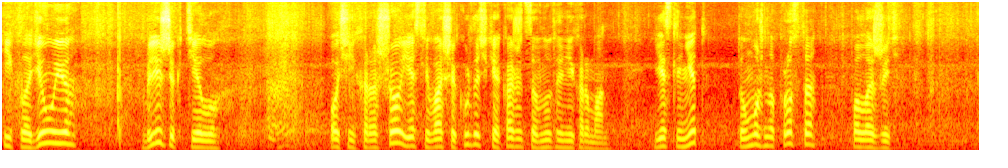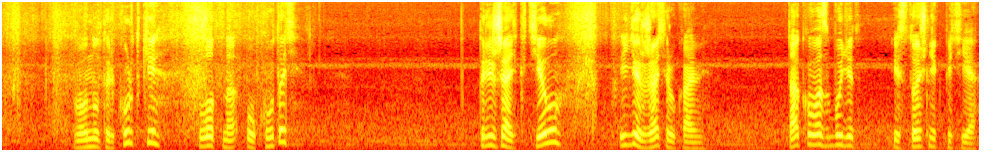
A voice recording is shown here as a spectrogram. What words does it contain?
и кладем ее ближе к телу. Очень хорошо, если в вашей курточке окажется внутренний карман. Если нет, то можно просто положить внутрь куртки, плотно укутать, прижать к телу и держать руками. Так у вас будет источник питья.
